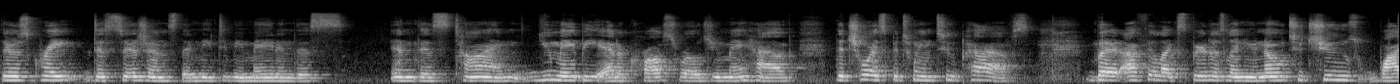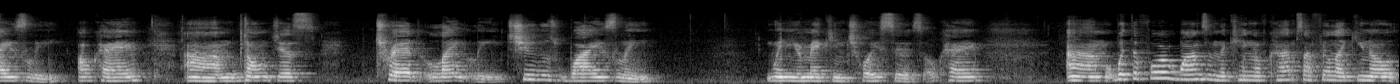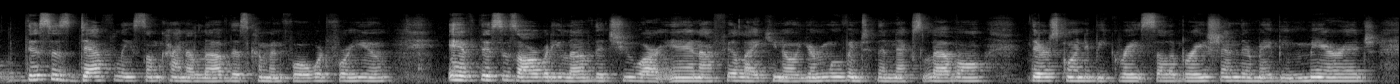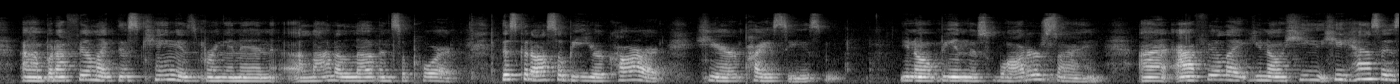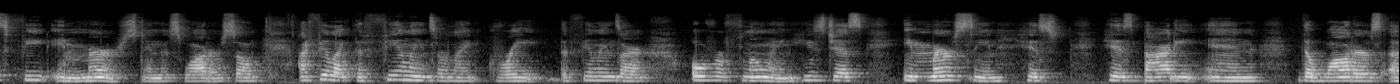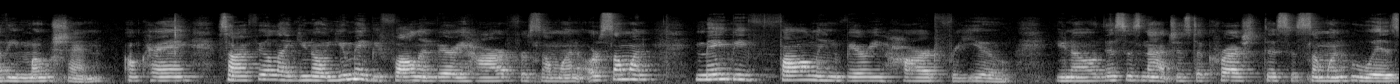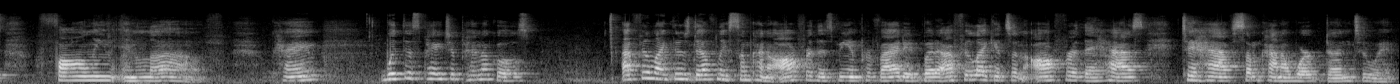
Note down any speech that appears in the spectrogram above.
There's great decisions that need to be made in this in this time. You may be at a crossroads. You may have the choice between two paths. But I feel like Spirit is letting you know to choose wisely, okay? Um, don't just tread lightly. Choose wisely when you're making choices, okay? Um, with the Four of Wands and the King of Cups, I feel like, you know, this is definitely some kind of love that's coming forward for you. If this is already love that you are in, I feel like, you know, you're moving to the next level. There's going to be great celebration. There may be marriage. Um, but I feel like this king is bringing in a lot of love and support. This could also be your card here, Pisces you know, being this water sign. Uh, I feel like, you know, he, he has his feet immersed in this water. So I feel like the feelings are like great. The feelings are overflowing. He's just immersing his, his body in the waters of emotion. Okay. So I feel like, you know, you may be falling very hard for someone or someone may be falling very hard for you. You know, this is not just a crush. This is someone who is falling in love. Okay? With this Page of Pentacles, I feel like there's definitely some kind of offer that's being provided. But I feel like it's an offer that has to have some kind of work done to it.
